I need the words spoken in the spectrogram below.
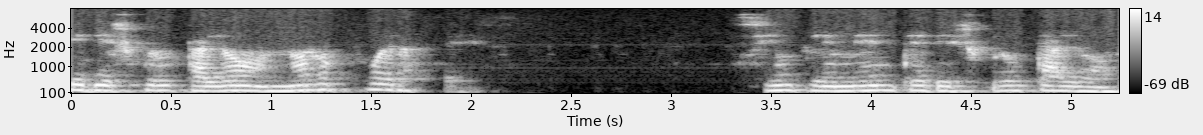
Y disfrútalo, no lo fuerces, simplemente disfrútalo.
